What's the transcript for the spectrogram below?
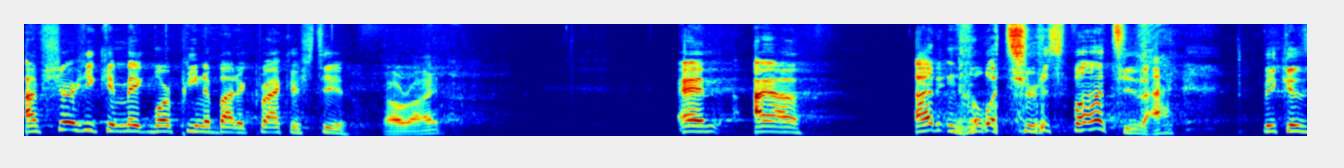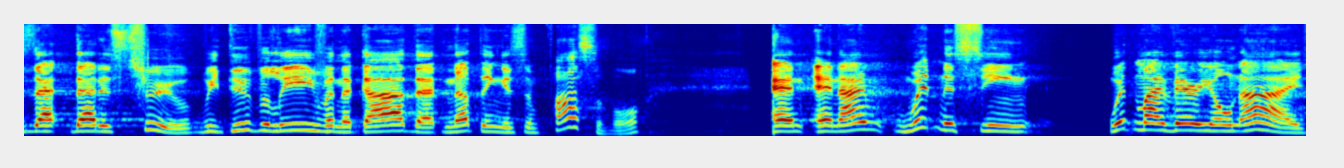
I'm sure he can make more peanut butter crackers too. All right. And I, uh, I didn't know what to respond to that because that, that is true. We do believe in a God that nothing is impossible. And, and I'm witnessing with my very own eyes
